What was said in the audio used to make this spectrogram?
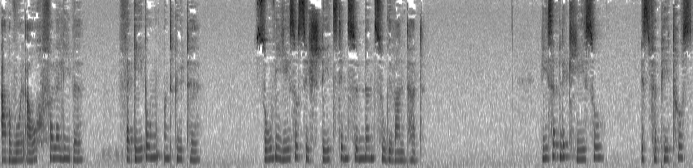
aber wohl auch voller Liebe, Vergebung und Güte, so wie Jesus sich stets den Sündern zugewandt hat. Dieser Blick Jesu ist für Petrus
